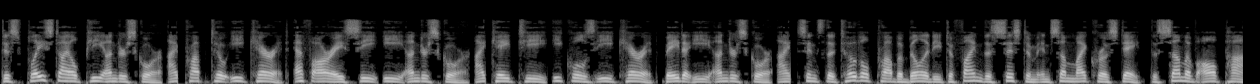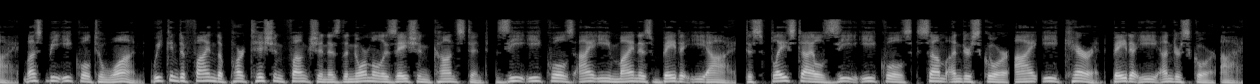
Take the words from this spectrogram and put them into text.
Display style p underscore i propto e caret frac e underscore i k t equals e caret beta e underscore i. Since the total probability to find the system in some microstate, the sum of all pi, must be equal to one, we can define the partition function as the normalization constant z equals i e minus beta e i. Display style z equals sum underscore i e caret beta e underscore i.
